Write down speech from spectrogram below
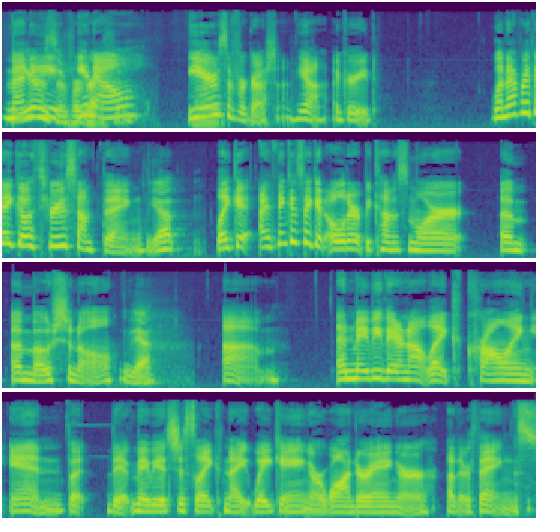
Many, Years of you know, regression. years of regression. Yeah, agreed. Whenever they go through something, Yep. like it, I think as they get older, it becomes more um, emotional. Yeah. Um, and maybe they're not like crawling in, but they, maybe it's just like night waking or wandering or other things.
